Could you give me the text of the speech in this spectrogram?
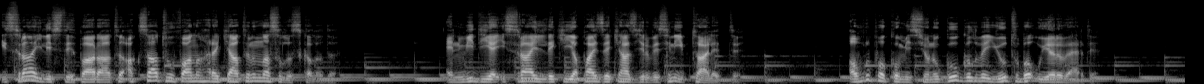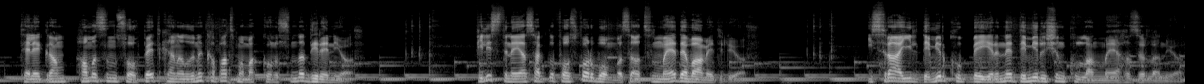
İsrail istihbaratı Aksa Tufanı harekatını nasıl ıskaladı? Nvidia İsrail'deki yapay zeka zirvesini iptal etti. Avrupa Komisyonu Google ve YouTube'a uyarı verdi. Telegram, Hamas'ın sohbet kanalını kapatmamak konusunda direniyor. Filistin'e yasaklı fosfor bombası atılmaya devam ediliyor. İsrail demir kubbe yerine demir ışın kullanmaya hazırlanıyor.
